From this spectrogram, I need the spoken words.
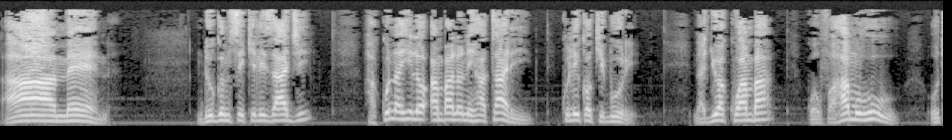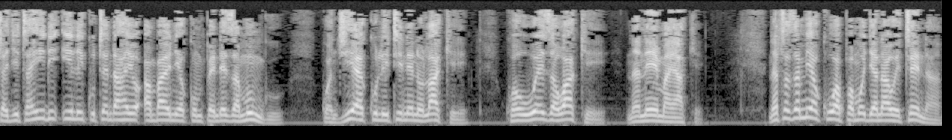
Amen. Ndugu msikilizaji hakuna hilo ambalo ni hatari kuliko kiburi. Najua kwamba kwa ufahamu huu utajitahidi ili kutenda hayo ambayo ni ya kumpendeza mungu kwa njia ya kulitii neno lake kwa uweza wake na neema yake. Natazamia kuwa pamoja nawe tena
